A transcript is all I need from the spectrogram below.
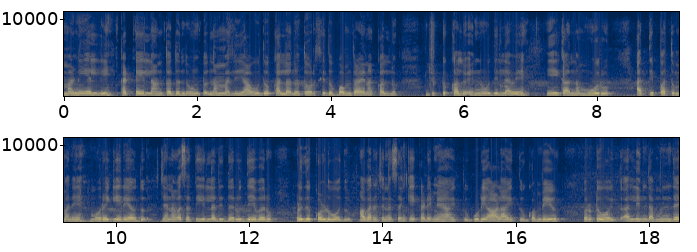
ಮಣಿಯಲ್ಲಿ ಕಟ್ಟೆ ಇಲ್ಲ ಅಂಥದ್ದೊಂದು ಉಂಟು. ನಮ್ಮಲ್ಲಿ ಯಾವುದೋ ಕಲ್ಲನ್ನು ತೋರಿಸಿದ್ದು ಬೊಂಬ್ರಾಯನ ಕಲ್ಲು, ಜುಟ್ಟು ಕಲ್ಲು ಎನ್ನುವುದಿಲ್ಲವೇ? ಈಗ ನಮ್ಮೂರು ಹತ್ತಿಪ್ಪತ್ತು ಮನೆ ಮೋರಗೇರಿಯಾವುದು ಜನವಸತಿ ಇಲ್ಲದಿದ್ದರೂ ದೇವರು ಉಳಿದುಕೊಳ್ಳುವುದು. ಅವರ ಜನಸಂಖ್ಯೆ ಕಡಿಮೆ ಆಯಿತು. ಗುಡಿ ಹಾಳಾಯಿತು. ಗೊಂಬೆಯು ಹೊರಟು ಹೋಯಿತು ಅಲ್ಲಿಂದ ಮುಂದೆ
